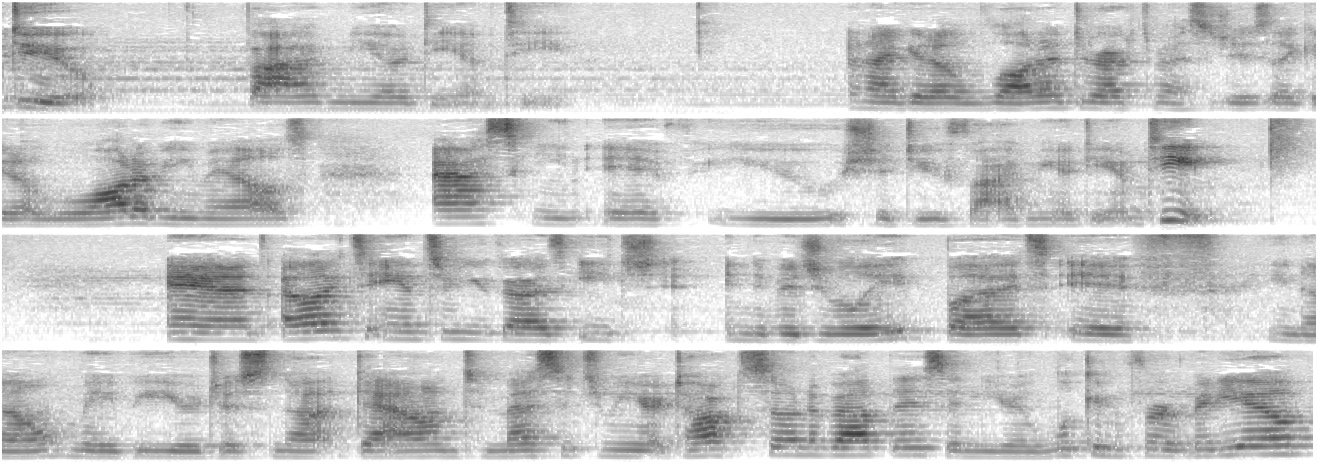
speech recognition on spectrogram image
do 5-MeO-DMT? And I get a lot of direct messages, I get a lot of emails asking if you should do 5-MeO-DMT. And I like to answer you guys each individually, but if, you know, maybe you're just not down to message me or talk to someone about this and you're looking for a video,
